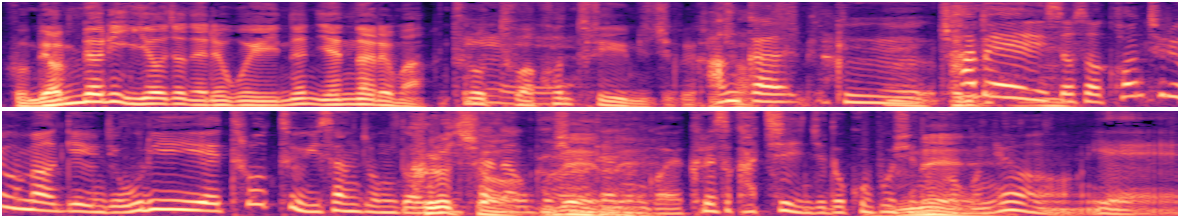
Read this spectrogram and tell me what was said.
그 면면이 이어져 내려오고 있는 옛날 음악, 트로트와 예. 컨트리 뮤직을 아, 그러니까 가져왔습니다. 그 팝에 있어서 컨트리 음악이 이제 우리의 트로트 위상 정도 그렇죠. 비슷하다고 보시면 네, 되는 네. 거예요. 그래서 같이 이제 놓고 보시는 네. 거군요. 예.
